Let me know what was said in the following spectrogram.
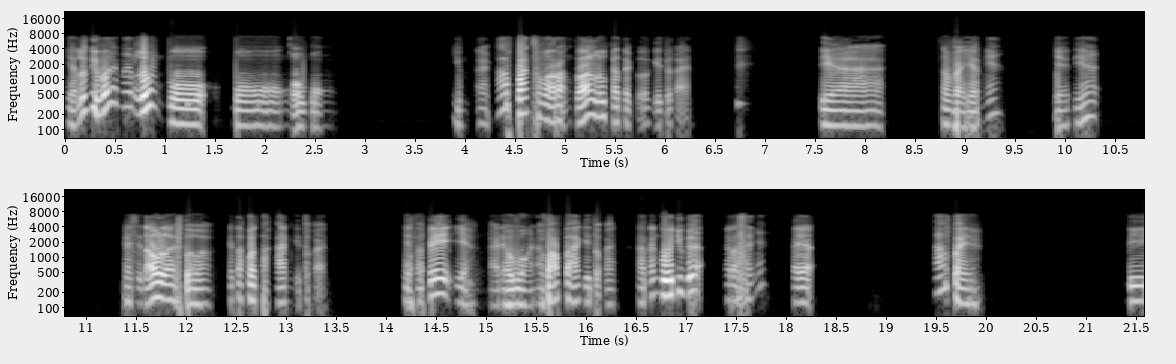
ya lu gimana lu mau mau ngomong kapan sama orang tua lu? Kata gue gitu kan. Ya sampai akhirnya ya dia kasih tahu lah bahwa kita kontakan gitu kan. Ya tapi ya nggak ada hubungan apa apa gitu kan. Karena gue juga ngerasanya kayak apa ya? Di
